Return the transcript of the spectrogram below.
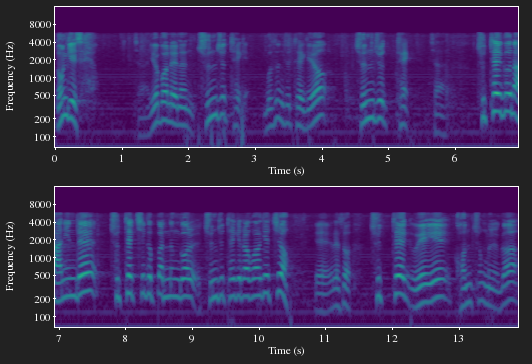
넘기세요. 자, 이번에는 준주택에 무슨 주택이요? 준주택. 자, 주택은 아닌데 주택 취급받는 걸 준주택이라고 하겠죠? 예, 그래서 주택 외의 건축물과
